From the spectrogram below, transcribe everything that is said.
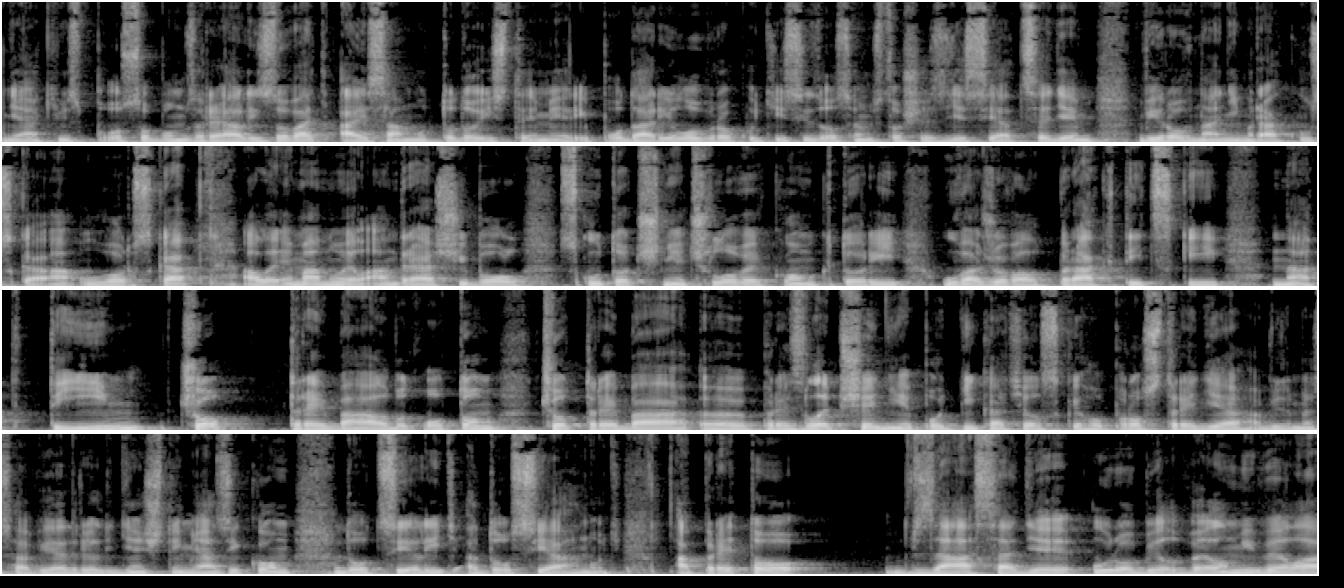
nejakým spôsobom zrealizovať. Aj sa mu to do istej miery podarilo v roku 1867 vyrovnaním Rakúska a Uhorska, ale Emanuel Andráši bol skutočne človekom, ktorý uvažoval prakticky nad tým, čo treba, alebo o tom, čo treba e, pre zlepšenie podnikateľského prostredia, aby sme sa vyjadrili dnešným jazykom, docieliť a dosiahnuť. A preto v zásade urobil veľmi veľa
